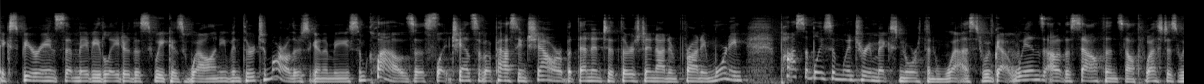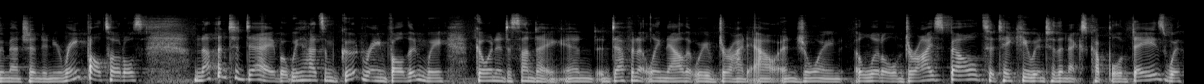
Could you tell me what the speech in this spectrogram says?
experience them maybe later this week as well. And even through tomorrow, there's going to be some clouds, a slight chance of a passing shower, but then into Thursday night and Friday morning, possibly some wintry mix north and west. We've got winds out of the south and southwest, as we mentioned, and your rainfall totals, nothing today, but we we had some good rainfall, didn't we, going into Sunday? And definitely now that we've dried out, enjoying a little dry spell to take you into the next couple of days with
